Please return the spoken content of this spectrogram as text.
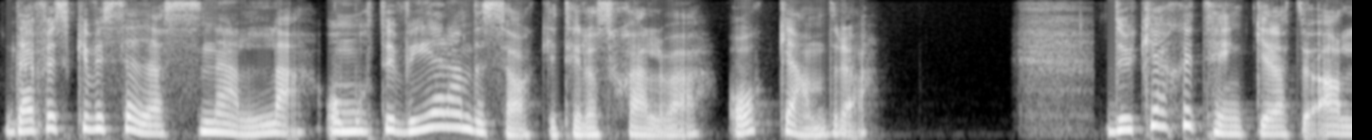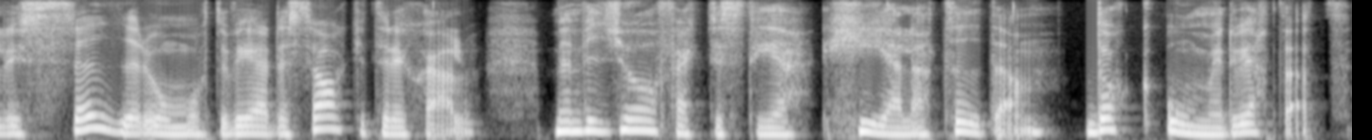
Därför ska vi säga snälla och motiverande saker till oss själva och andra. Du kanske tänker att du aldrig säger omotiverade saker till dig själv, men vi gör faktiskt det hela tiden, dock omedvetet.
